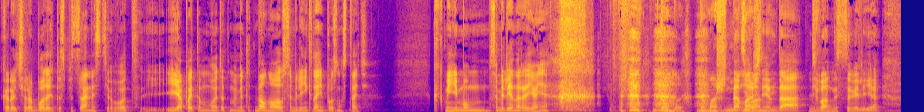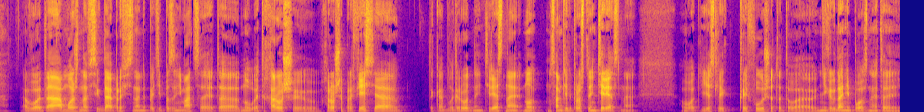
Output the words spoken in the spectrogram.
короче, работать по специальности, вот. И я поэтому этот момент отмел, но сомелье никогда не поздно стать. Как минимум сомелье на районе. Дома, домашний, Домашний, диванный. да, диванный сомелье. Вот, а можно всегда профессионально пойти позаниматься. Это, ну, это хорошая, хорошая профессия, такая благородная, интересная. Ну, на самом деле, просто интересная. Вот, если кайфуешь от этого, никогда не поздно. Это,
